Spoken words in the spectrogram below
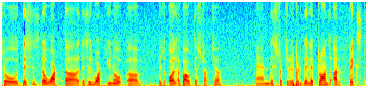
so this is the what uh, this is what you know uh, is all about the structure. And this structure the electrons are fixed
